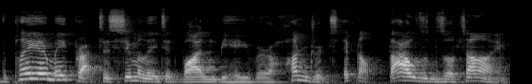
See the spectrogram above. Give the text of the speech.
The player may practice simulated violent behavior hundreds, if not thousands of times.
